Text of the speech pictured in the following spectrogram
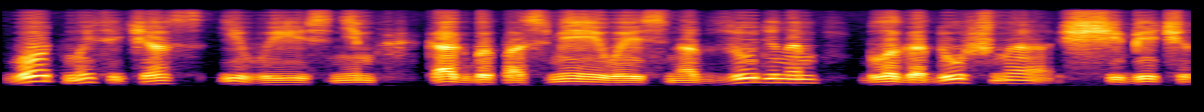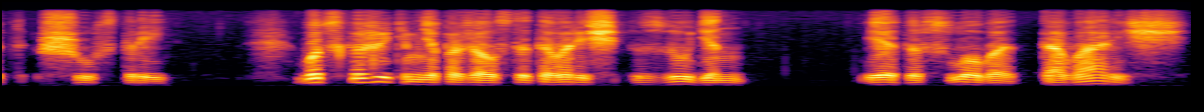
Вот мы сейчас и выясним, как бы посмеиваясь над Зудиным, благодушно щебечет Шустрый. Вот скажите мне, пожалуйста, товарищ Зудин, и это слово «товарищ»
